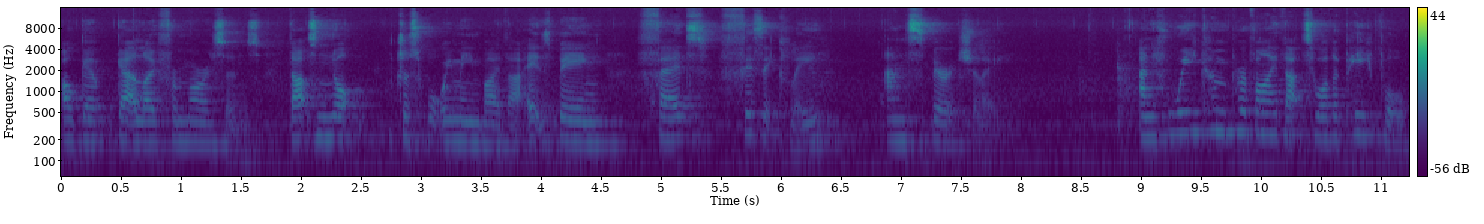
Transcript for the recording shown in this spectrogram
I'll get, get a loaf from Morrison's. That's not just what we mean by that. It's being fed physically and spiritually. And if we can provide that to other people,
